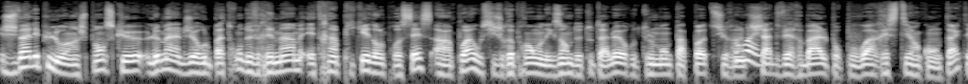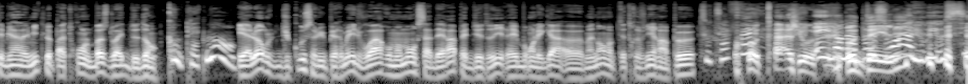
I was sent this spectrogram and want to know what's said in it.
Je vais aller plus loin. Je pense que le manager ou le patron devrait même être impliqué dans le process à un point où, si je reprends mon exemple de tout à l'heure, où tout le monde papote sur un Ouais. chat verbal pour pouvoir rester en contact, eh bien, à la limite, le patron, le boss doit être dedans. Complètement. Et alors, du coup, ça lui permet de voir au moment où ça dérape et de dire, eh bon, les gars, euh, maintenant, on va peut-être revenir un peu Tout à fait. aux tâches et au, Et il en au a daily. besoin, lui aussi,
